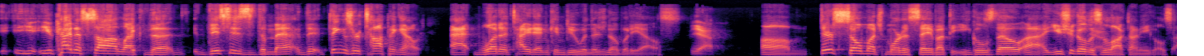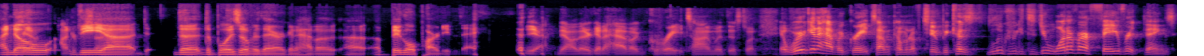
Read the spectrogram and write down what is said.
you, you kind of saw like the this is the, ma- the things are topping out at what a tight end can do when there's nobody else. Yeah. Um, there's so much more to say about the Eagles, though. Uh, you should go listen yeah. to Locked On Eagles. I know yeah, the uh, the the boys over there are going to have a, a, a big old party today. Yeah, no, they're gonna have a great time with this one, and we're gonna have a great time coming up too because Luke, we get to do one of our favorite things.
